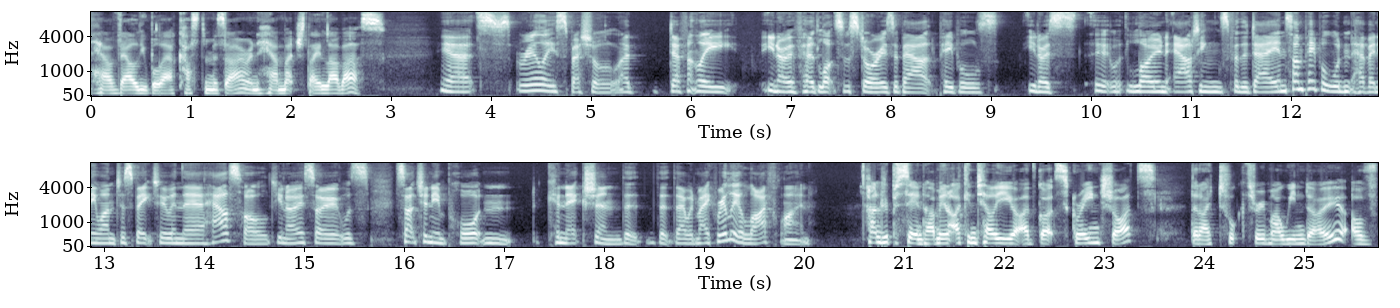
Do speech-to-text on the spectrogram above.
how valuable our customers are and how much they love us. Yeah, it's really special. I definitely, you know, have heard lots of stories about people's you know, uh, lone outings for the day. And some people wouldn't have anyone to speak to in their household, you know, so it was such an important connection that, that they would make, really a lifeline. 100%. I mean, I can tell you, I've got screenshots that I took through my window of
